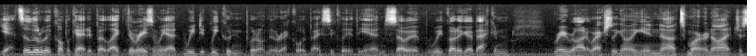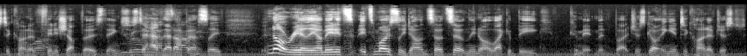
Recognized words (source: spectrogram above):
Yeah, it's a little bit complicated, but like the Yeah. reason we had we did, we couldn't put on the record basically at the end, so we've got to go back and rewrite it. We're actually going in uh, tomorrow night just to kind of wow. finish up those things, You just really to have that up our sleeve. Not really. I mean, it's it's mostly done, so it's certainly not like a big commitment, but just going in to kind of just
